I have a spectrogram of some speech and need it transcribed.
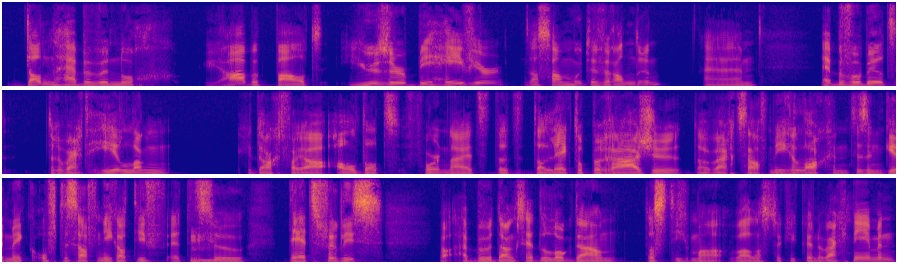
dan hebben we nog ja, bepaald user behavior dat zal moeten veranderen. Hè, bijvoorbeeld, er werd heel lang gedacht van ja, al dat Fortnite, dat, dat lijkt op een rage, daar werd zelf mee gelachen, het is een gimmick, of het is zelf negatief, het is Mhm. zo tijdsverlies. Ja, hebben we dankzij de lockdown dat stigma wel een stukje kunnen wegnemen.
